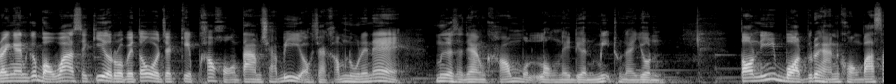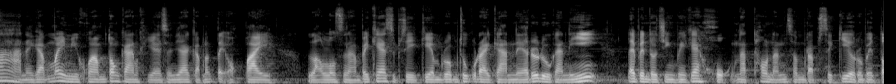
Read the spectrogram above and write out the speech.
รายงานก็บอกว่าเซกิโรเบโตจะเก็บข้าวของตามชาบี้ออกจากคัมนูแน่ๆ เมื่อสัญญาของเขาหมดลงในเดือนมิถุนายน ตอนนี้บอร์ดบริหารของบาซ่านะครับไม่มีความต้องการขยายสัญญากับนักเตะออกไปหลังลงสนามไปแค่ 14 เกมรวมทุกรายการในฤดูกาลนี้ และเป็นตัวจริงเพียงแค่ 6 นัดเท่านั้นสำหรับเซกิโรเบโต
